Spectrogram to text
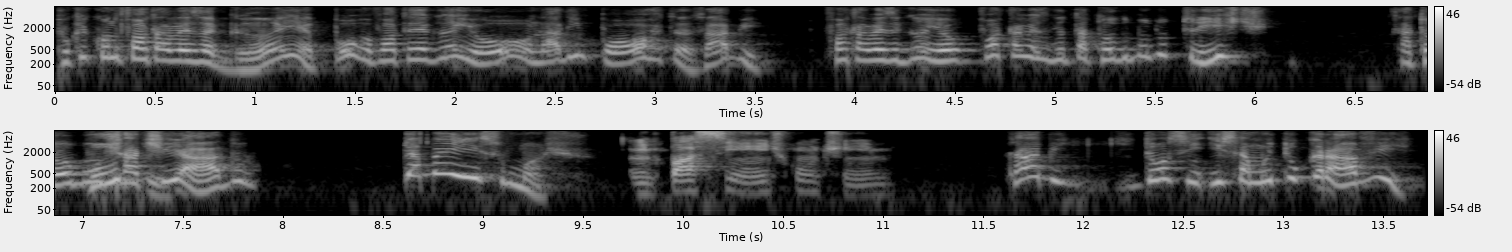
Porque quando Fortaleza ganha, porra, Fortaleza ganhou, nada importa, sabe? Fortaleza ganhou. Fortaleza ganhou, tá todo mundo triste. Tá todo mundo Puto. chateado. Que é isso, mancho? Impaciente com o time. Sabe? Então, assim, isso é muito grave.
